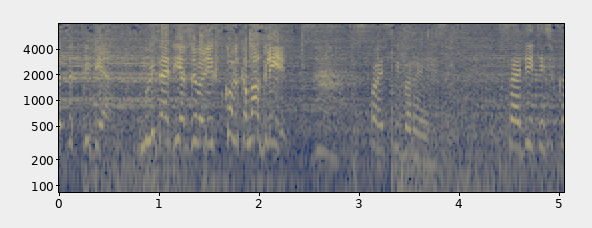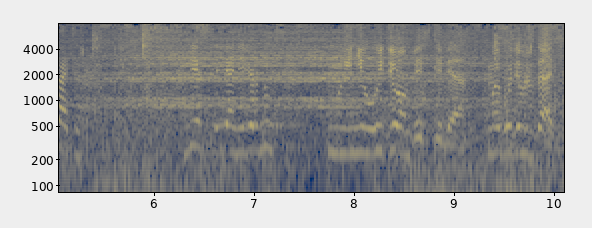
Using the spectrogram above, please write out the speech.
Направляются к тебе! Мы задерживали их сколько могли! Спасибо, Рейс. Садитесь в катер. если я не вернусь. Мы не уйдем без тебя. Мы будем ждать.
